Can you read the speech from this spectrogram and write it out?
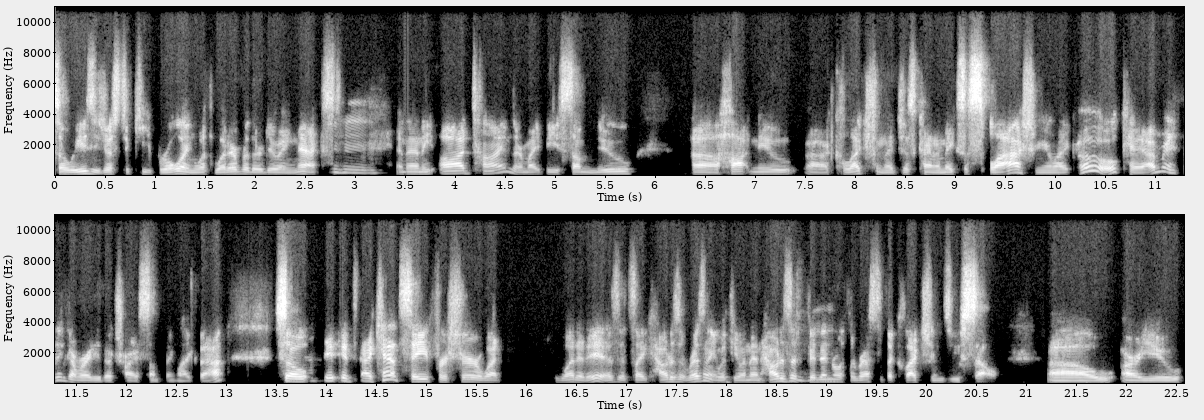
so easy just to keep rolling with whatever they're doing next Mhm. and then the odd time there might be some new uh, hot new uh, collection that just kind of makes a splash and you're like oh okay i'm ready I think i'm ready to try something like that so it, it's i can't say for sure what what it is it's like how does it resonate with you and then how does it fit in Mhm. with the rest of the collections you sell uh, are you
